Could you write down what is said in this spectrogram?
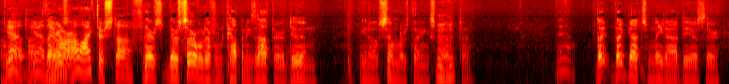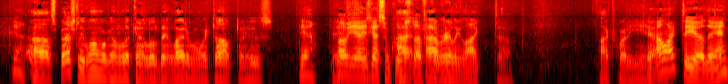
of yeah, that type yeah. of They. There's- are. I like their stuff. There's there's several different companies out there doing, you know, similar things, Mhm. but uh, yeah, they they've got some neat ideas there. Yeah. Uh, especially one we're going to look at a little bit later when we talk to who's. Yeah. Oh yeah, he's got some cool I, stuff. I cooking. really liked uh, liked what he had. Yeah, I like the uh, the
